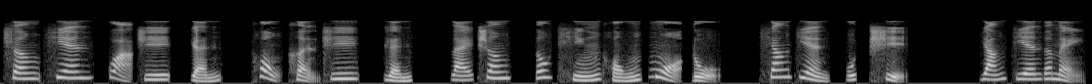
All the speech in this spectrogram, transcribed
生牵挂之人，痛恨之人，来生都情同陌路，相见不是。阳间的每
